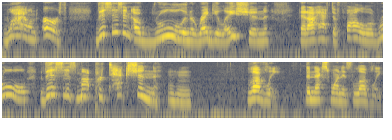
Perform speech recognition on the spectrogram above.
Why on earth? This isn't a rule and a regulation that I have to follow a rule. This is my protection. Mm-hmm. Lovely. The next one is lovely.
